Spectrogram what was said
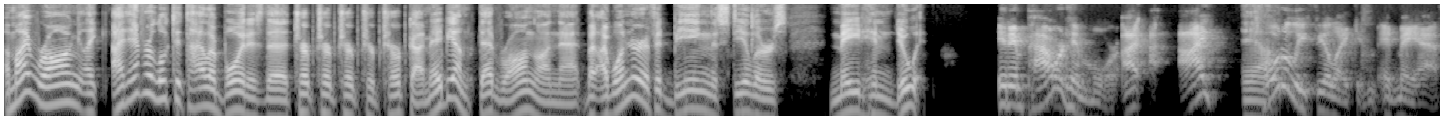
Am I wrong? Like I never looked at Tyler Boyd as the chirp chirp chirp chirp chirp guy. Maybe I'm dead wrong on that, but I wonder if it being the Steelers made him do it. It empowered him more. I I yeah. totally feel like it, it may have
